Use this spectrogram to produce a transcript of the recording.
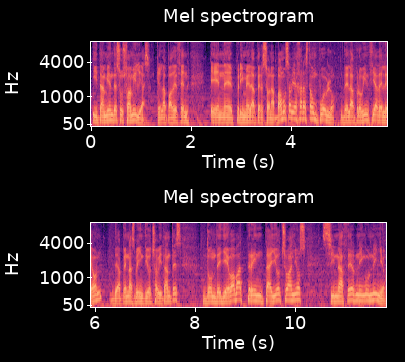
y también de sus familias que la padecen en eh, primera persona. Vamos a viajar hasta un pueblo de la provincia de León, de apenas 28 habitantes, donde llevaba 38 años sin nacer ningún niño.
